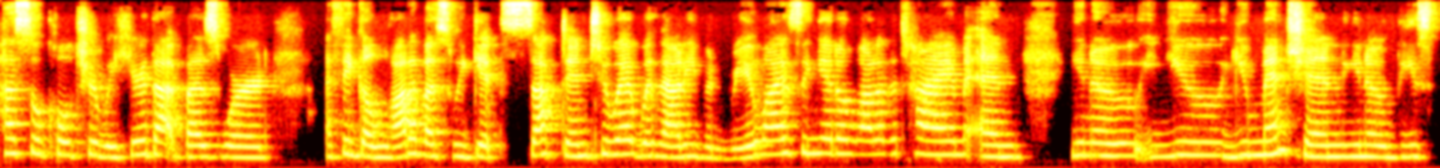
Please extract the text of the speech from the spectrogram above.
hustle culture. We hear that buzzword. I think a lot of us we get sucked into it without even realizing it a lot of the time and you know you you mention you know these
